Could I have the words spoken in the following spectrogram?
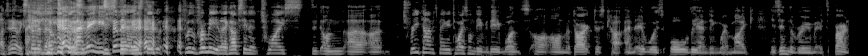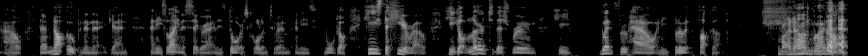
I don't know. He's still in the hotel, Like, isn't he? He's, still, in he's there. still- for, for me, like I've seen it twice on, uh, uh, three times, maybe twice on DVD, once on, on the director's cut, and it was all the ending where Mike is in the room, it's burnt out, they're not opening it again, and he's lighting a cigarette, and his daughter's calling to him, and he's walked off. He's the hero. He got lured to this room. He went through hell, and he blew it the fuck up. Right on. Right on.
